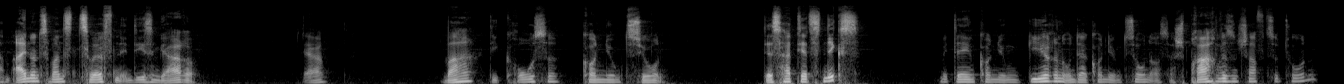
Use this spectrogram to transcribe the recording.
Am 21.12. in diesem Jahre ja, war die große Konjunktion. Das hat jetzt nichts mit dem Konjugieren und der Konjunktion aus der Sprachwissenschaft zu tun.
